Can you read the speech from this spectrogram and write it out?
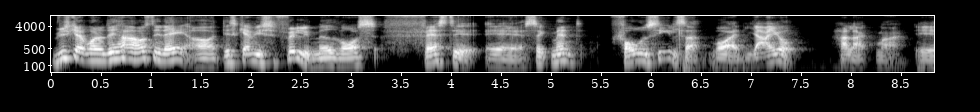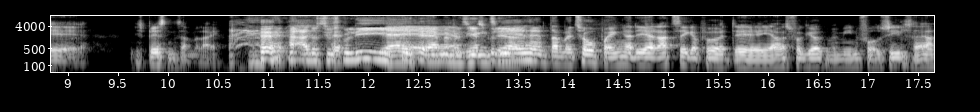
Vi skal runde det her afsnit af, og det skal vi selvfølgelig med vores faste øh, segment forudsigelser, hvor at jeg jo har lagt mig øh, i spidsen sammen med dig. Ej, du skulle lige ja, ja, ja, med ja, jeg musikken skulle lige indhente dig med to point, og det er jeg ret sikker på, at øh, jeg også får gjort med mine forudsigelser her.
